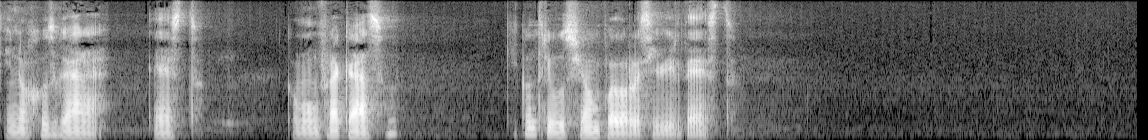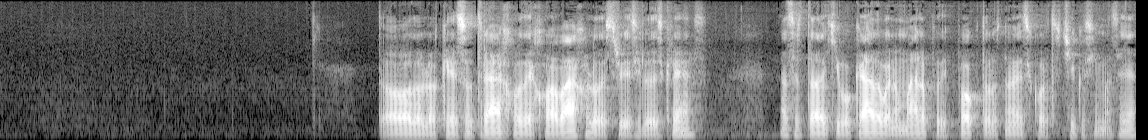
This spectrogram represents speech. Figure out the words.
Si no juzgara esto como un fracaso, ¿qué contribución puedo recibir de esto? Todo lo que eso trajo, dejó abajo, lo destruyes y lo descreas. Acertado, equivocado, bueno, malo, podipocto, los nueve cortos, chicos y más allá.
